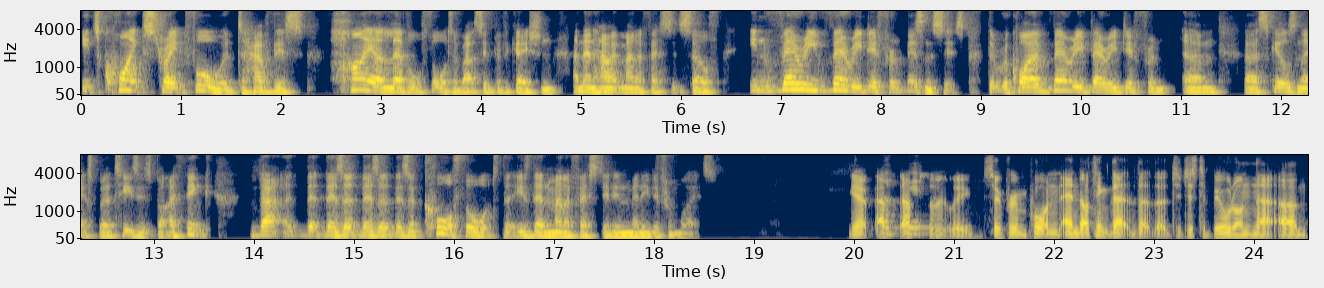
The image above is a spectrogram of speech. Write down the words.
it's quite straightforward to have this higher level thought about simplification and then how it manifests itself in very very different businesses that require very very different um, uh, skills and expertises. But i think that, that there's a there's a there's a core thought that is then manifested in many different ways yeah ab- absolutely. Super important. And i think that, that, that just to build on that um,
